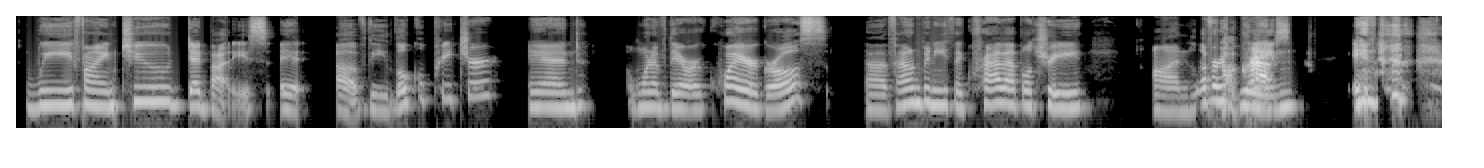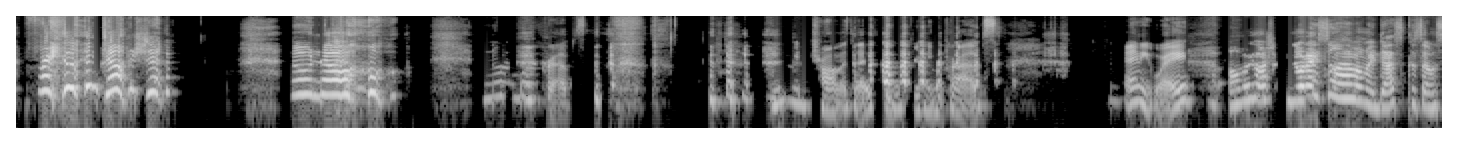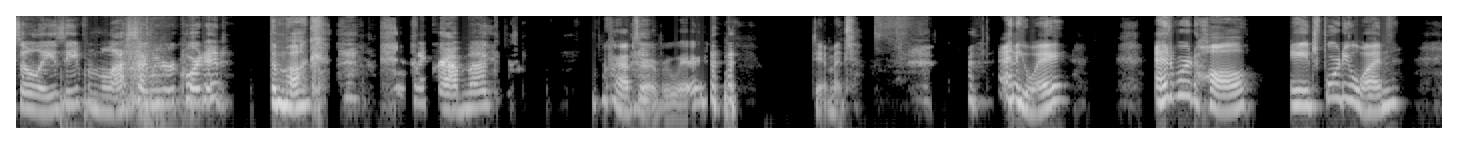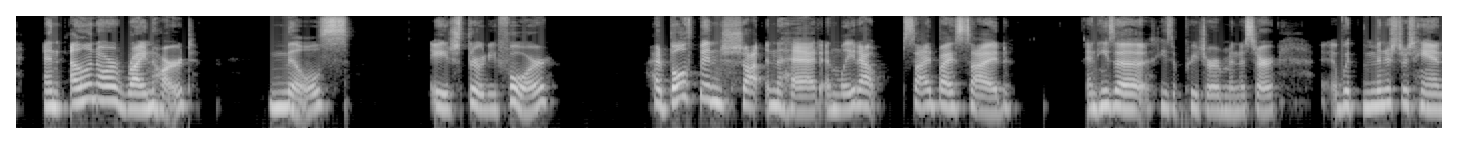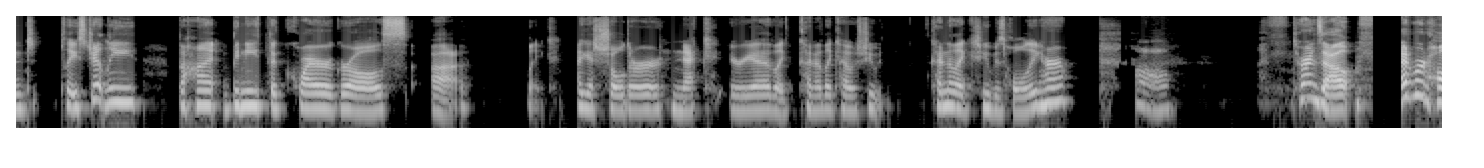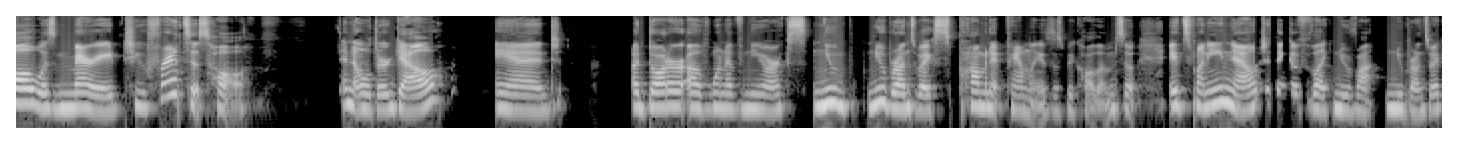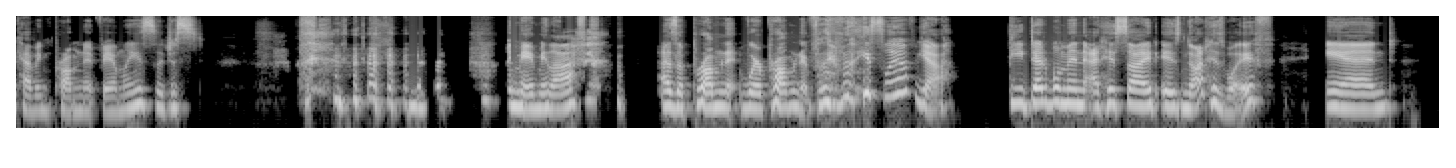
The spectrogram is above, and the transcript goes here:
we find two dead bodies eh, of the local preacher and one of their choir girls uh, found beneath a crabapple tree on Lover's Oh. Lane in Franklin Township. Oh no. No more crabs. I'm traumatized from freaking crabs. Anyway, Oh my gosh. You know what I still have on my desk because I'm so lazy from the last time we recorded? the mug. My crab mug. Crabs are everywhere. Damn it. Anyway, Edward Hall, age 41, and Eleanor Reinhardt Mills, age 34, had both been shot in the head and laid out side by side. And he's a he's a preacher, a minister, with the minister's hand placed gently behind beneath the choir girl's uh like I guess shoulder, neck area, like kind of like how she kind of like she was holding her. Oh. Turns out Edward Hall was married to Frances Hall, an older gal and a daughter of one of New York's New New Brunswick's prominent families as we call them. So it's funny now to think of like New New Brunswick having prominent families. So just it made me laugh as a prominent where prominent families live. Yeah. The dead woman at his side is not his wife and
